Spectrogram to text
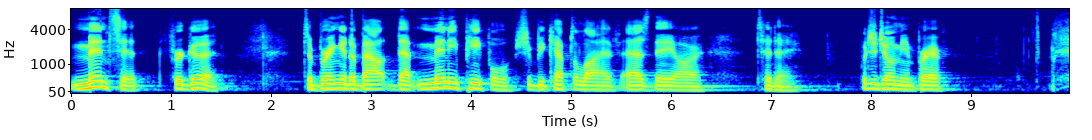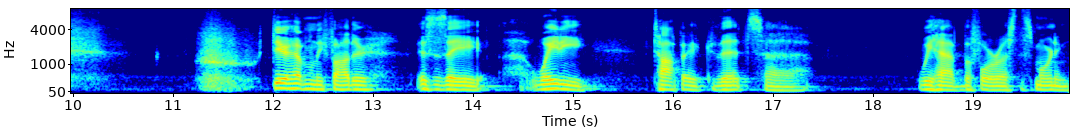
meant it for good, to bring it about that many people should be kept alive as they are today. Would you join me in prayer? Dear Heavenly Father, this is a weighty topic that uh, we have before us this morning.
